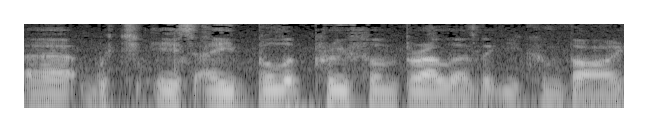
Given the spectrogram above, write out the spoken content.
uh, which is a bulletproof umbrella that you can buy.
